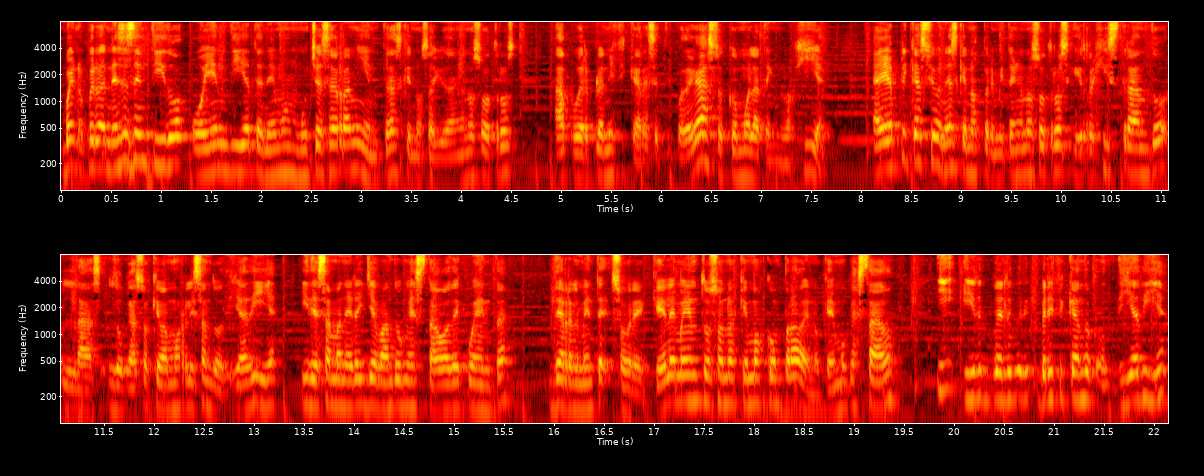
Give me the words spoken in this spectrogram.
Bueno, pero en ese sentido, hoy en día tenemos muchas herramientas que nos ayudan a nosotros a poder planificar ese tipo de gastos, como la tecnología. Hay aplicaciones que nos permiten a nosotros ir registrando las, los gastos que vamos realizando día a día y de esa manera ir llevando un estado de cuenta de realmente sobre qué elementos son los que hemos comprado y lo que hemos gastado y ir verificando día a día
